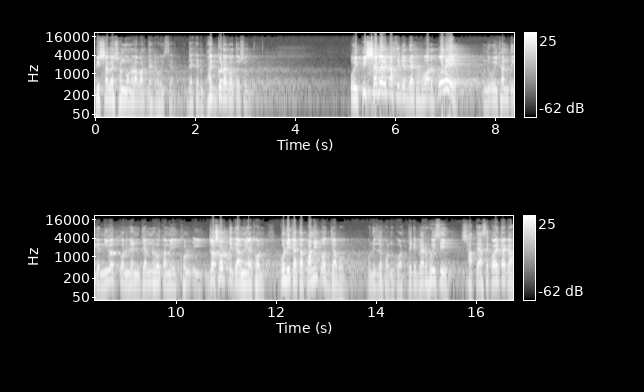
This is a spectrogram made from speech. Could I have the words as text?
পিসাবের সঙ্গে ওনার আবার দেখা হয়েছে দেখেন ভাগ্যটা কত শুদ্ধ ওই পিসাবের কাছে গিয়ে দেখা হওয়ার পরে উনি ওইখান থেকে নিয়ত করলেন, যেমন হোক আমি এই যশোর থেকে আমি এখন কলিকাতা পানিপথ যাব। উনি যখন ঘর থেকে বের হয়েছি সাথে আছে কয় টাকা?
